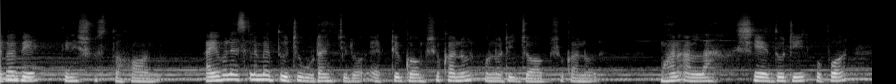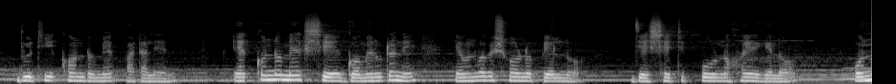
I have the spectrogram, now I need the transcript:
এভাবে তিনি সুস্থ হন। আইব আলাইসাল্লামের দুটি উঠান ছিল, একটি গম শুকানোর, অন্যটি জব শুকানোর। মহান আল্লাহ সে দুটির উপর দুটি খণ্ড মেঘ পাঠালেন। এক খণ্ড মেঘ সে গমের উঠানে এমনভাবে স্বর্ণ পেলল যে সেটি পূর্ণ হয়ে গেল। অন্য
